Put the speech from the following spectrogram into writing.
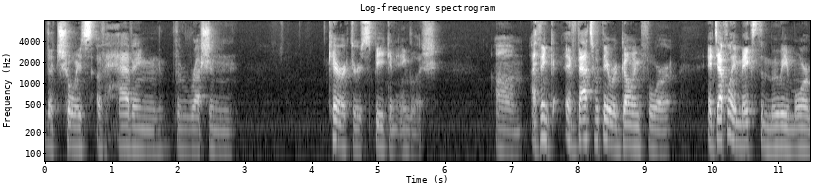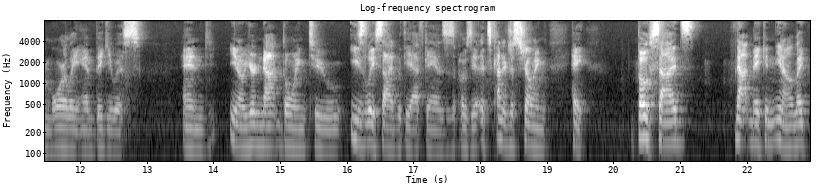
the choice of having the Russian characters speak in English. Um, I think if that's what they were going for, it definitely makes the movie more morally ambiguous and you know you're not going to easily side with the afghans as opposed to it's kind of just showing hey both sides not making you know like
